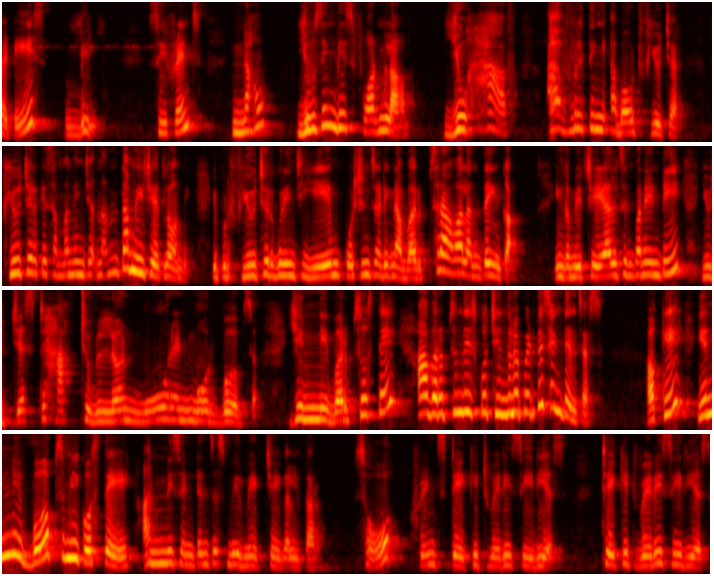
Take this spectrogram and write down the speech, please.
that is will see friends now using this formula you have everything about future ఫ్యూచర్కి సంబంధించినంతా మీ చేతిలో ఉంది. ఇప్పుడు ఫ్యూచర్ గురించి ఏం క్వశ్చన్స్ అడిగినా వర్బ్స్ రావాలంతే ఇంకా. ఇంకా మీరు చేయాల్సిన పని ఏంటి? You just have to learn more and more verbs ఎన్ని వర్బ్స్ వస్తే ఆ వర్బ్స్ని తీసుకొచ్చి ఇందులో పెడితే సెంటెన్సెస్ ఓకే ఎన్ని వర్బ్స్ మీకు వస్తే అన్ని సెంటెన్సెస్ మీరు మేక్ చేయగలుగుతారు. So friends take it very serious take it very serious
